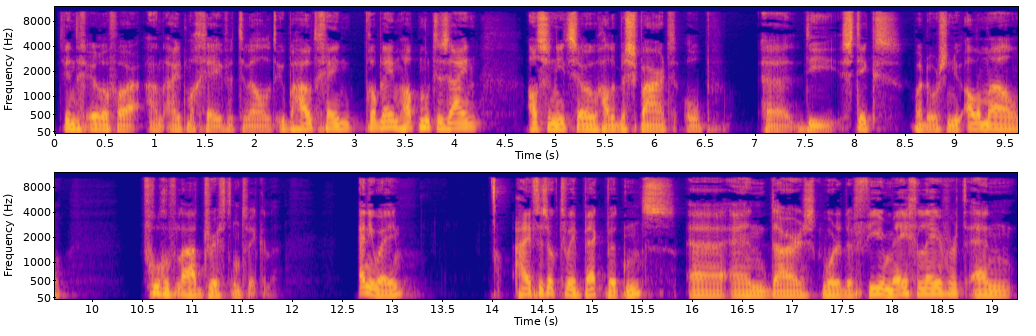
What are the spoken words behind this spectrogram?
20 euro voor aan uit mag geven. Terwijl het überhaupt geen probleem had moeten zijn als ze niet zo hadden bespaard op uh, die sticks. Waardoor ze nu allemaal vroeg of laat drift ontwikkelen. Anyway, hij heeft dus ook twee backbuttons. Uh, en daar worden er vier meegeleverd. En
